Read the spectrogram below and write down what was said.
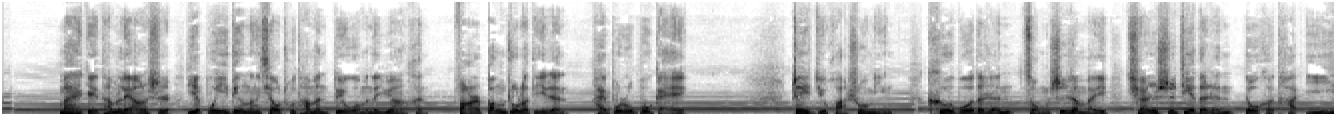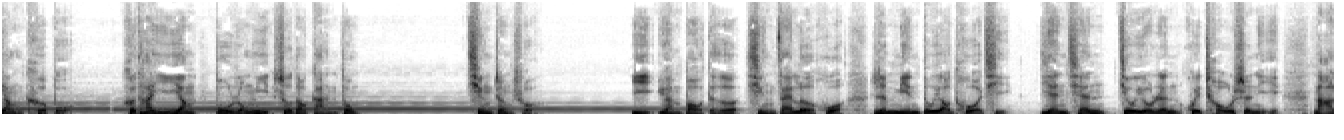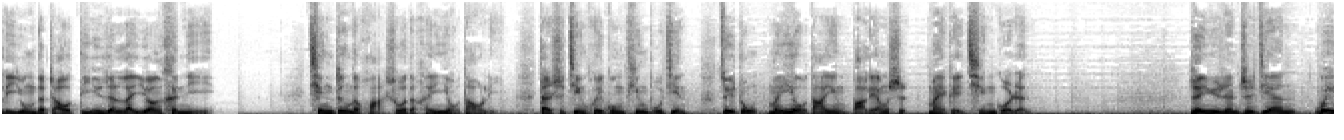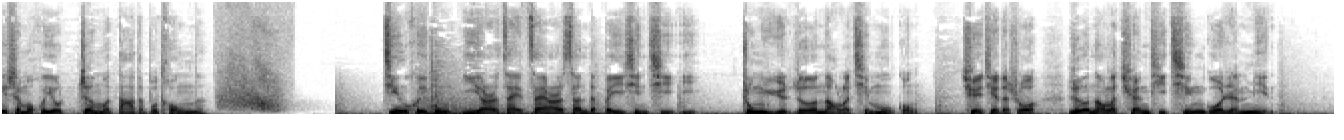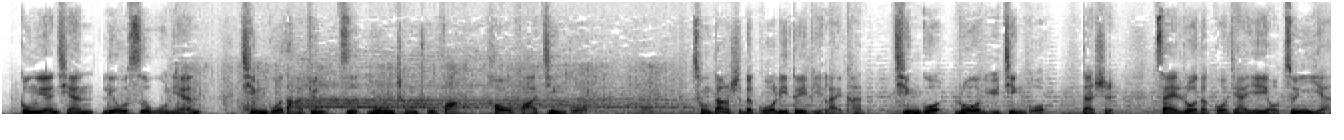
卖给他们粮食，也不一定能消除他们对我们的怨恨，反而帮助了敌人，还不如不给。”这句话说明，刻薄的人总是认为全世界的人都和他一样刻薄，和他一样不容易受到感动。庆正说。以怨报德，幸灾乐祸，人民都要唾弃。眼前就有人会仇视你，哪里用得着敌人来怨恨你？庆正的话说得很有道理，但是晋惠公听不进，最终没有答应把粮食卖给秦国人。人与人之间为什么会有这么大的不同呢？晋惠公一而再、再而三的背信弃义，终于惹恼了秦穆公。确切地说，惹恼了全体秦国人民。公元前六四五年，秦国大军自雍城出发，讨伐晋国。从当时的国力对比来看，秦国弱于晋国，但是再弱的国家也有尊严，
